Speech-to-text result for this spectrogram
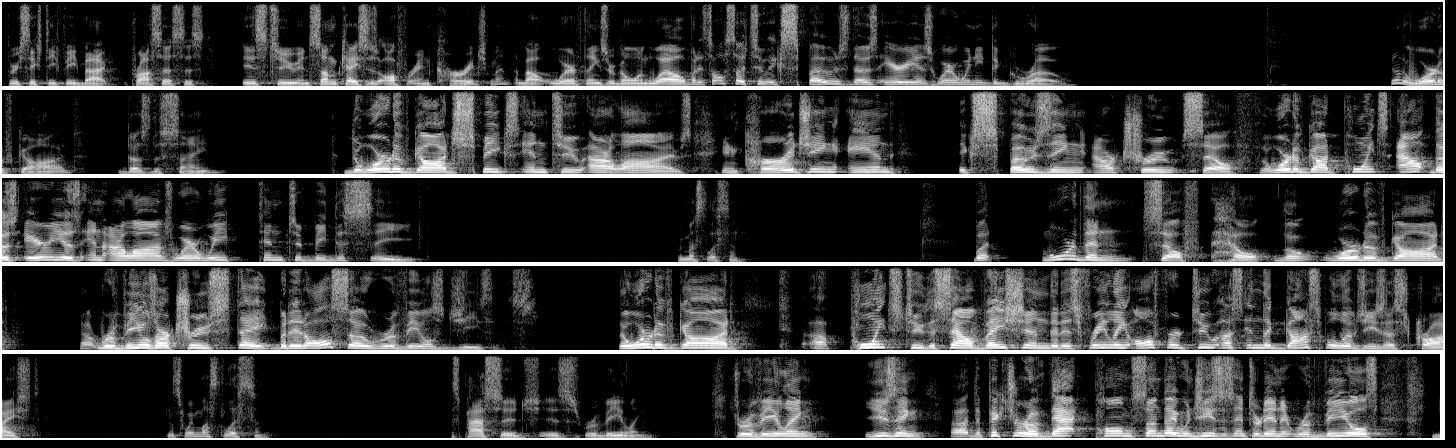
360 feedback process is, is to, in some cases, offer encouragement about where things are going well, but it's also to expose those areas where we need to grow. You know, the Word of God does the same. The Word of God speaks into our lives, encouraging and exposing our true self. The Word of God points out those areas in our lives where we tend to be deceived. We must listen. But more than self help, the Word of God uh, reveals our true state, but it also reveals Jesus. The Word of God uh, points to the salvation that is freely offered to us in the gospel of Jesus Christ. And so we must listen. This passage is revealing. It's revealing using uh, the picture of that Palm Sunday when Jesus entered in, it reveals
